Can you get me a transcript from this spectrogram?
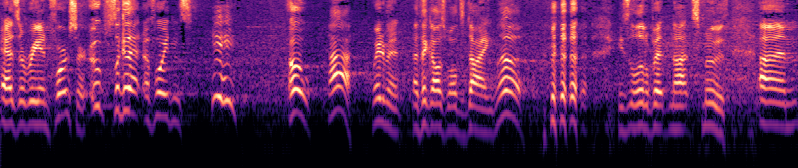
as a reinforcer. Oops, look at that avoidance. oh, ah, wait a minute. I think Oswald's dying. Oh. He's a little bit not smooth. Um,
